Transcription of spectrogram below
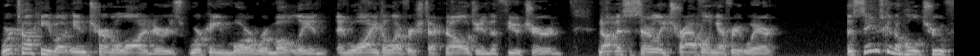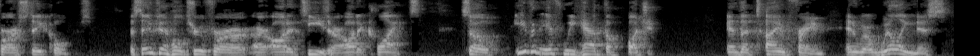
we're talking about internal auditors working more remotely and, and wanting to leverage technology in the future, and not necessarily traveling everywhere. The same's going to hold true for our stakeholders. The going to hold true for our, our auditees, our audit clients. So even if we had the budget and the time frame and our willingness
